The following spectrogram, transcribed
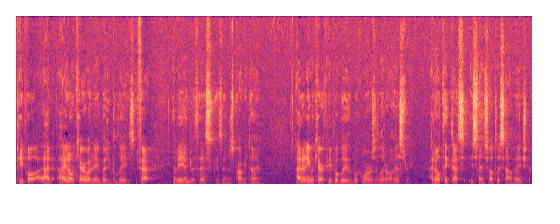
people, I, I don't care what anybody believes. In fact, let me end with this because then there's probably time. I don't even care if people believe the Book of Mormon is a literal history. I don't think that's essential to salvation.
